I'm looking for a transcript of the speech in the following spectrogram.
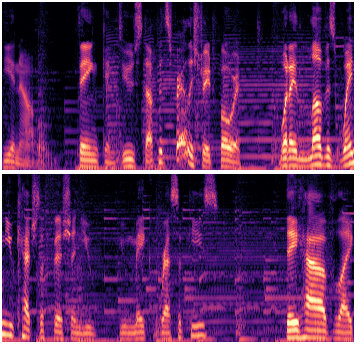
you know, think and do stuff. It's fairly straightforward. What I love is when you catch the fish and you you make recipes they have like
